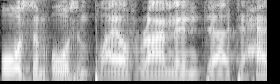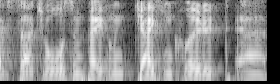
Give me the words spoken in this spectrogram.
awesome, awesome playoff run, and uh, to have such awesome people, Jake included. Uh,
